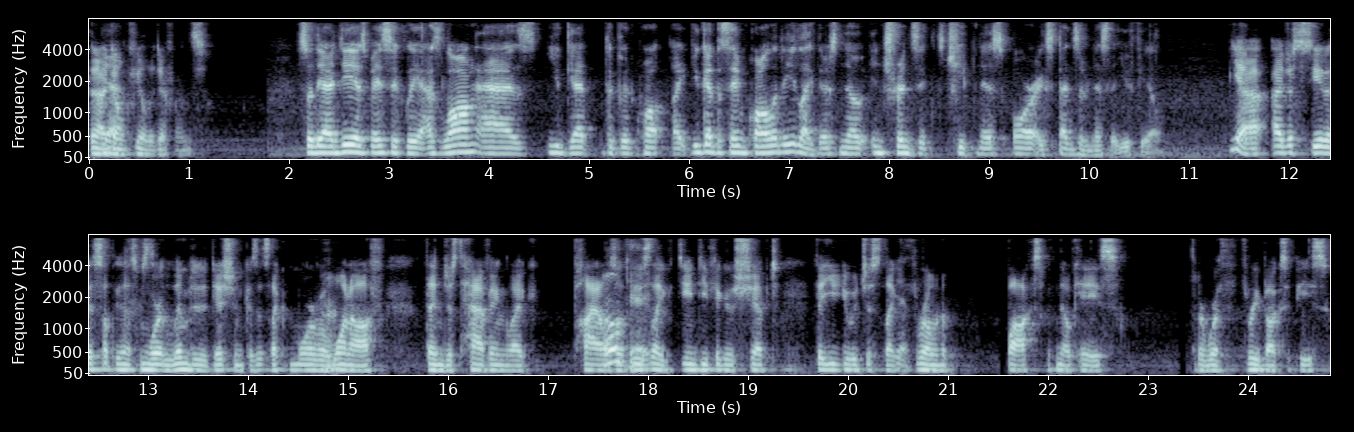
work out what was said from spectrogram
then I Yeah. don't feel the difference. So the idea is basically as long as you get the good qual like you get the same quality, like there's no intrinsic cheapness or expensiveness that you feel. Yeah, I just see it as something that's more limited edition because it's like more of a Uh-huh. one-off than just having like piles of these like D and D figures shipped that you would just like Yeah. throw in a box with no case that are worth three bucks a piece.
